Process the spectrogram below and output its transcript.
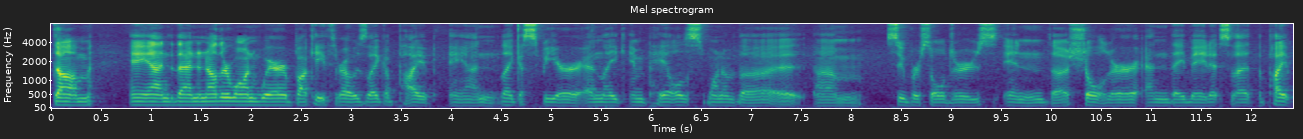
dumb and then another one where Bucky throws like a pipe and like a spear and like impales one of the um, super soldiers in the shoulder, and they made it so that the pipe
